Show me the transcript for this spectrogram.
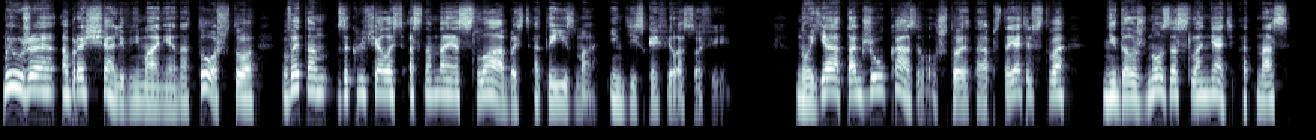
Мы уже обращали внимание на то, что в этом заключалась основная слабость атеизма индийской философии. Но я также указывал, что это обстоятельство не должно заслонять от нас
